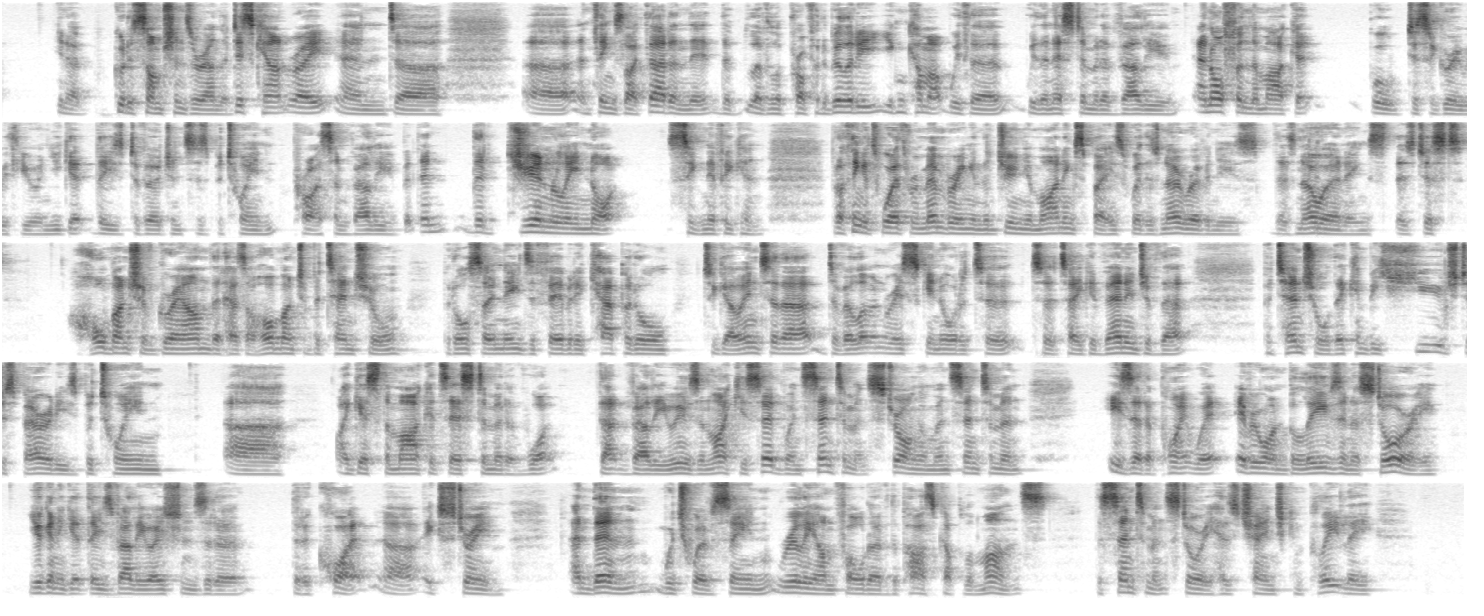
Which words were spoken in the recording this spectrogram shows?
you know, good assumptions around the discount rate and uh, uh, and things like that, and the, the level of profitability, you can come up with a with an estimate of value. And often the market will disagree with you, and you get these divergences between price and value. But then they're generally not significant. But I think it's worth remembering in the junior mining space where there's no revenues, there's no earnings, there's just a whole bunch of ground that has a whole bunch of potential, but also needs a fair bit of capital to go into that development risk in order to, to take advantage of that potential. There can be huge disparities between, uh, I guess, the market's estimate of what that value is. And like you said, when sentiment's strong and when sentiment is at a point where everyone believes in a story, you're going to get these valuations that are that are quite uh, extreme. And then, which we've seen really unfold over the past couple of months, the sentiment story has changed completely.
